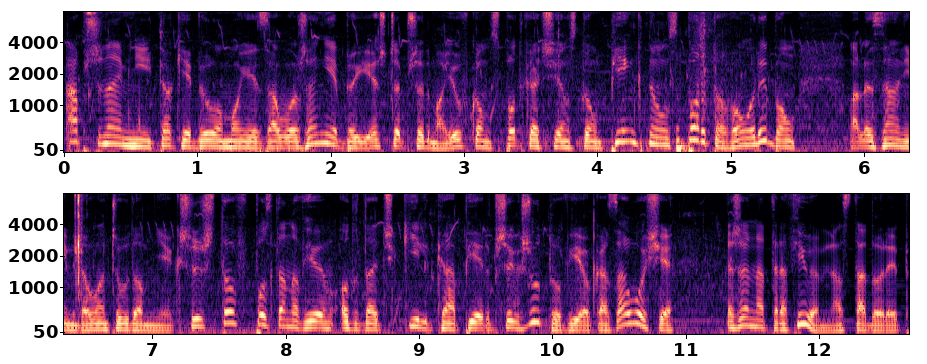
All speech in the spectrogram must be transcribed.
A przynajmniej takie było moje założenie, by jeszcze przed majówką spotkać się z tą piękną sportową rybą. Ale zanim dołączył do mnie Krzysztof, postanowiłem oddać kilka pierwszych rzutów i okazało się, że natrafiłem na stado ryb.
